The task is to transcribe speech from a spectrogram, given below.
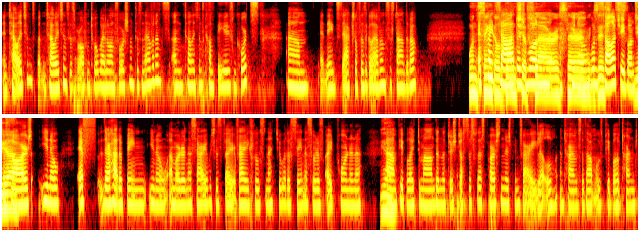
intelligence, but intelligence, as we're often told by law enforcement, isn't evidence, and intelligence can't be used in courts. Um, it needs the actual physical evidence to stand it up. One It's quite sad. bunch There's of one, flowers there. you know, one solitary bunch Yeah. of flowers. You know, if there had have been, you know, a murder in this area, which is very, very close knit, you would have seen a sort of outpouring and a Yeah. um, people out demanding that there's justice for this person. There's been very little in terms of that. Most people have turned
